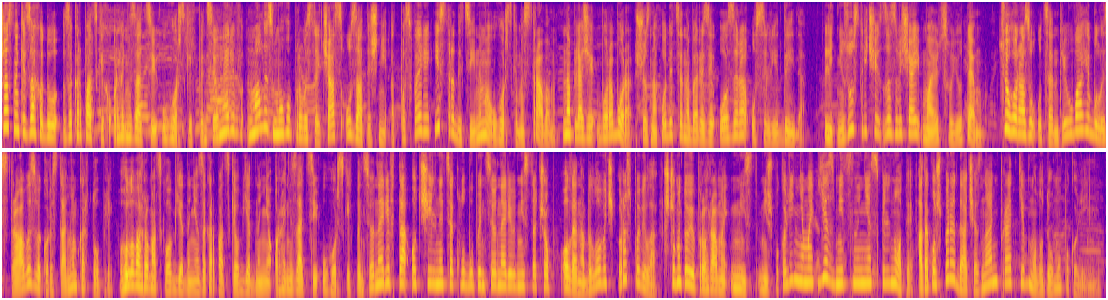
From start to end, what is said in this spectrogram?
Учасники заходу закарпатських організацій угорських пенсіонерів мали змогу провести час у затишній атмосфері із традиційними угорськими стравами на пляжі Бора-Бора, що знаходиться на березі озера у селі Дийда. Літні зустрічі зазвичай мають свою тему. Цього разу у центрі уваги були страви з використанням картоплі. Голова громадського об'єднання Закарпатське об'єднання організацій угорських пенсіонерів та очільниця клубу пенсіонерів міста ЧОП Олена Белович розповіла, що метою програми Міст між поколіннями є зміцнення спільноти, а також передача знань предків молодому поколінню.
